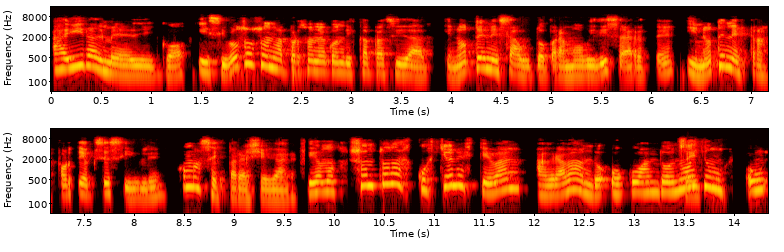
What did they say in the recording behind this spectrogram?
a ir al médico. Y si vos sos una persona con discapacidad que no tenés auto para movilizarte y no tenés transporte accesible, ¿cómo haces para llegar? Digamos, son todas cuestiones que van agravando. O cuando no Sí. hay un, un-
